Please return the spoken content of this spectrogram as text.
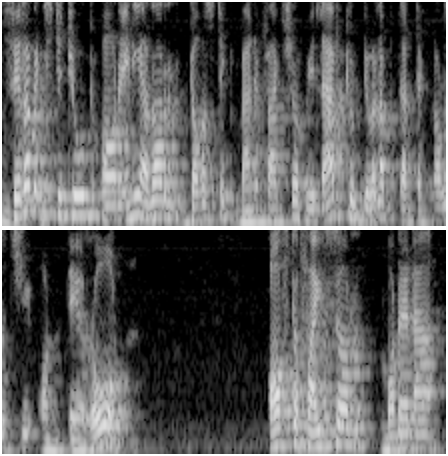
Serum Institute or any other domestic manufacturer will have to develop that technology on their own of the Pfizer Moderna,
